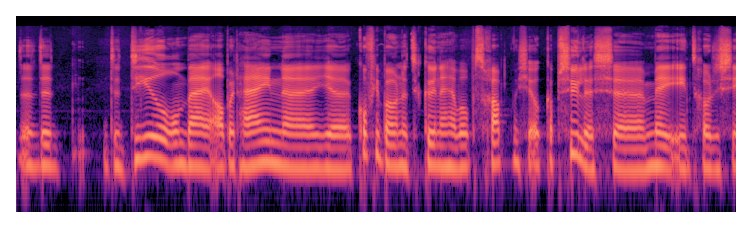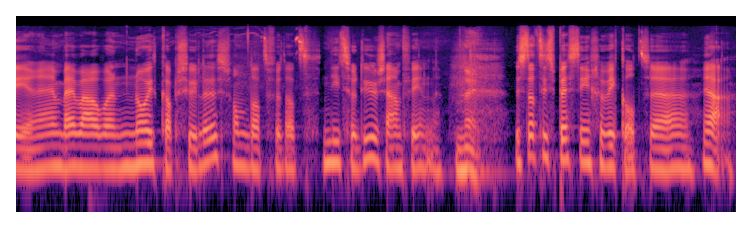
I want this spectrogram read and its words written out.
de, de, de deal om bij Albert Heijn je koffiebonen te kunnen hebben op het schap, moest je ook capsules mee introduceren. En wij wouden nooit capsules, omdat we dat niet zo duurzaam vinden. Nee. Dus dat is best ingewikkeld. eh, ja.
